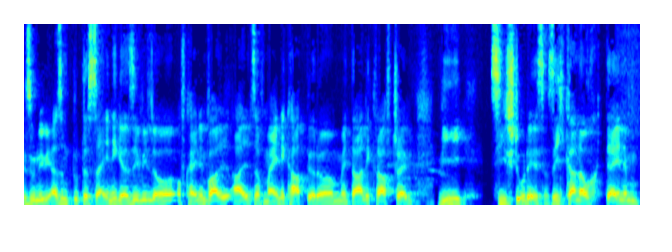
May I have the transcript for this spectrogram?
das Universum tut das Seinige. Also ich will da auf keinen Fall alles auf meine Kappe oder mentale Kraft schreiben. Wie siehst du das? Also ich kann auch deinem,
